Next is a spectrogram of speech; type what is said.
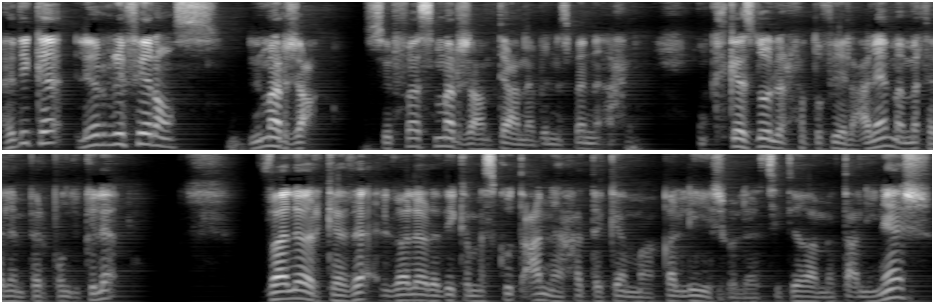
هذيك لل référence المرجع. surface مرجع نتاعنا بالنسبة لنا إحنا. donc ال case دول نحطوا فيه العلامة مثلا perpendiculaire valeur كذا ال valeur هذيك مسكوت عنها حتى كان ما قليش ولا cetera ما تعنيناش.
